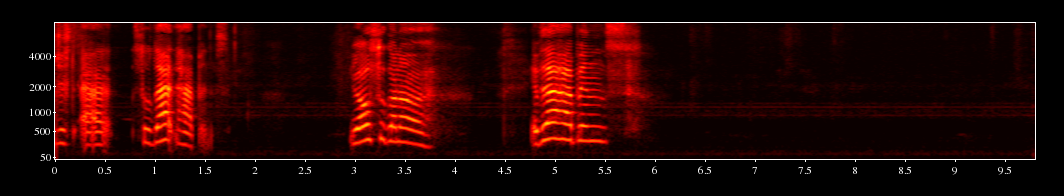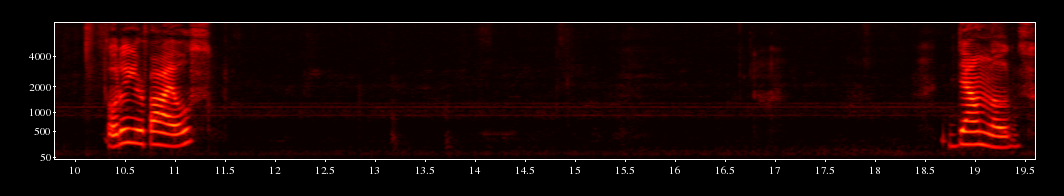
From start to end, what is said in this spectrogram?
just add so that happens. You're also gonna if that happens go to your files. Downloads.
